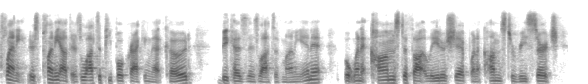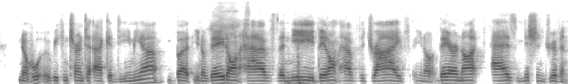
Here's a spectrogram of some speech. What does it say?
plenty. There's plenty out there. There's lots of people cracking that code because there's lots of money in it. But when it comes to thought leadership, when it comes to research, you know, who, we can turn to academia, but you know, they don't have the need, they don't have the drive. You know, they are not as mission driven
